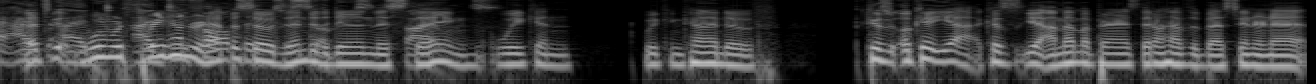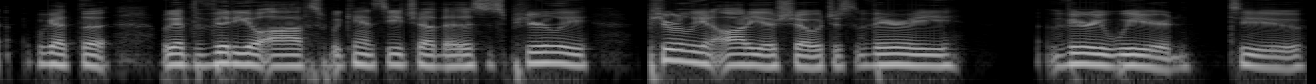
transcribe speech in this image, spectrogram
I, I, that's good. I- when we're 300 episodes into doing this silence. thing, we can we can kind of because okay, yeah, because yeah, I'm at my parents. They don't have the best internet. We got the we got the video off, so we can't see each other. This is purely purely an audio show, which is very very weird to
